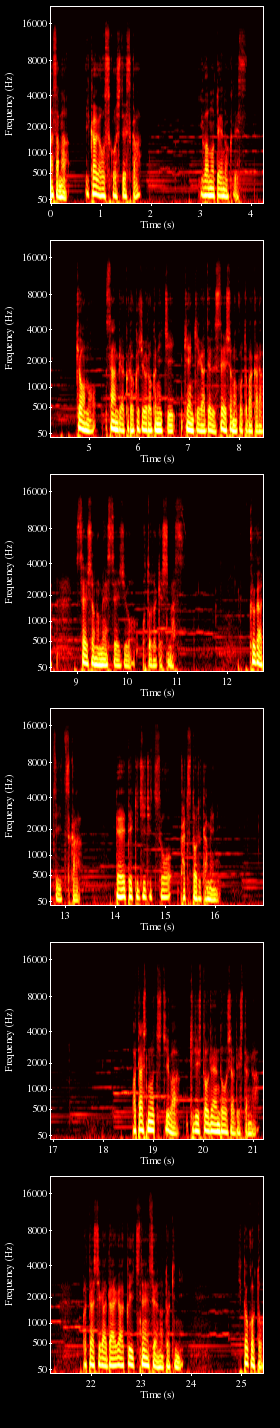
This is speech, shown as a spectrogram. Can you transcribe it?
皆様いかがお過ごしですか？岩本絵の句です。今日も366日元気が出る聖書の言葉から聖書のメッセージをお届けします。9月5日霊的事実を勝ち取るために。私の父はキリスト伝道者でしたが私が大学1年生の時に一言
